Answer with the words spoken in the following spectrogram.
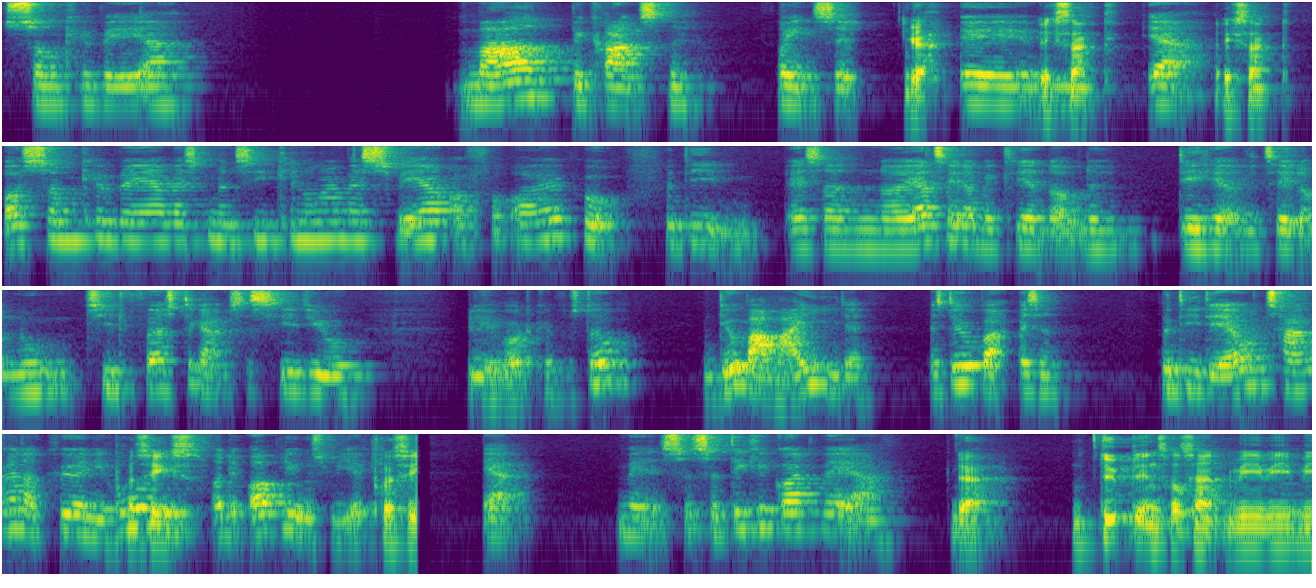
som kan være meget begrænsende for en selv. Ja, øh, Exakt. Ja, Exakt. og som kan være, hvad skal man sige, kan nogle gange være svære at få øje på, fordi altså, når jeg taler med klienter om det, det her, vi taler om nu, tit første gang, så siger de jo, vil jeg godt kan forstå, men det er jo bare mig i det. Altså, det er jo bare, altså, fordi det er jo tanker, der kører ind i hovedet, Præcis. og det opleves virkelig. Præcis. Ja, men, så, så det kan godt være, Ja, dybt interessant. Vi, vi, vi,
